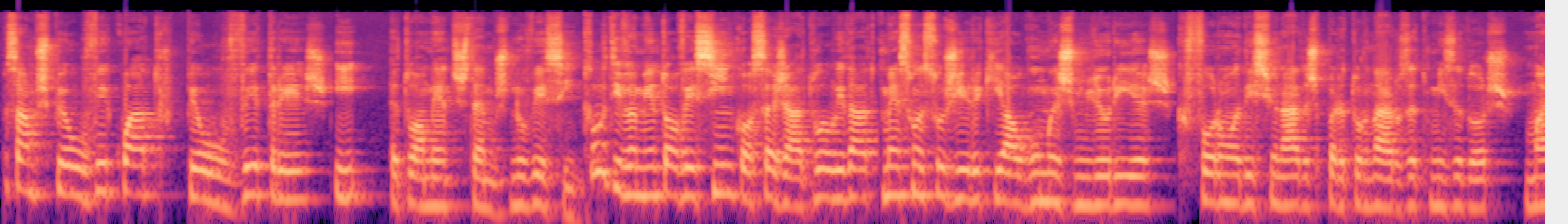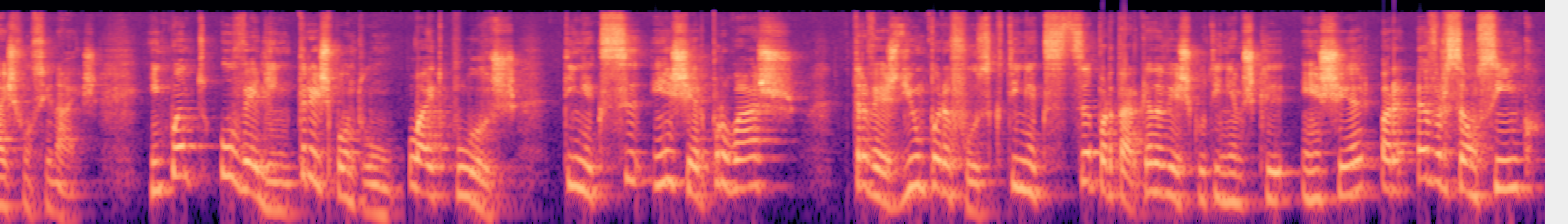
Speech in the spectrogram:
Passámos pelo V4, pelo V3 e atualmente estamos no V5. Relativamente ao V5, ou seja, à atualidade, começam a surgir aqui algumas melhorias que foram adicionadas para tornar os atomizadores mais funcionais. Enquanto o velhinho 3.1 Light Plus tinha que se encher por baixo, através de um parafuso que tinha que se desapertar cada vez que o tínhamos que encher. Ora, a versão 5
